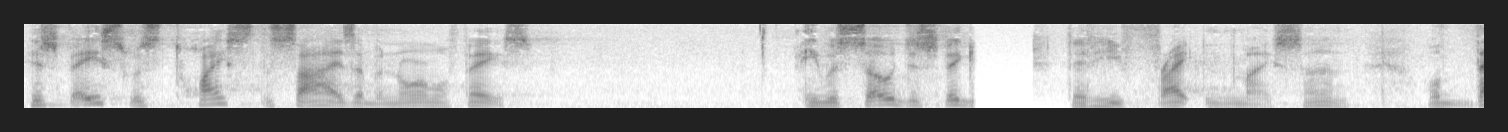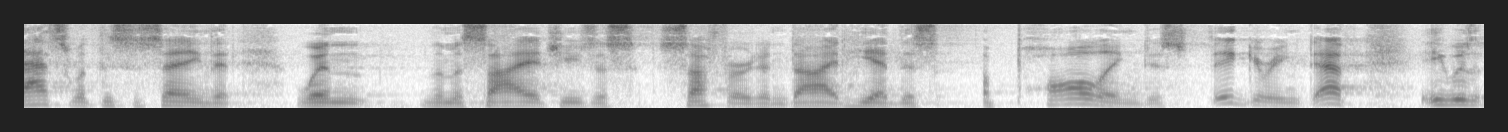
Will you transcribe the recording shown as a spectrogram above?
His face was twice the size of a normal face. He was so disfigured that he frightened my son. Well, that's what this is saying that when the Messiah Jesus suffered and died, he had this appalling, disfiguring death. He was,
